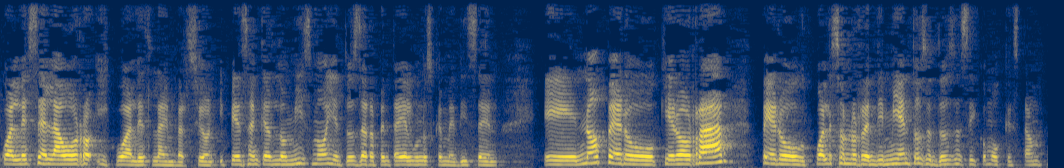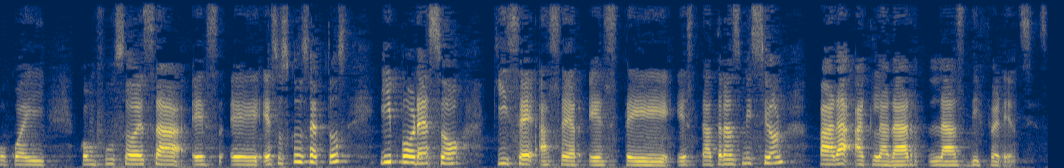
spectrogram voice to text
cuál es el ahorro y cuál es la inversión. Y piensan que es lo mismo y entonces de repente hay algunos que me dicen, eh, no, pero quiero ahorrar, pero cuáles son los rendimientos. Entonces así como que está un poco ahí confuso esa, es, eh, esos conceptos y por eso quise hacer este, esta transmisión para aclarar las diferencias.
